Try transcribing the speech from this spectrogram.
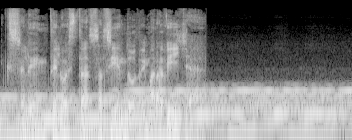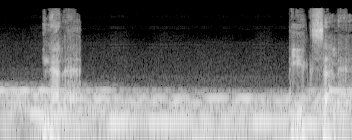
Excelente, lo estás haciendo de maravilla. Inhala. Y exhala.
